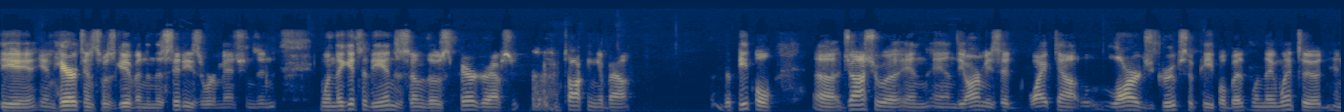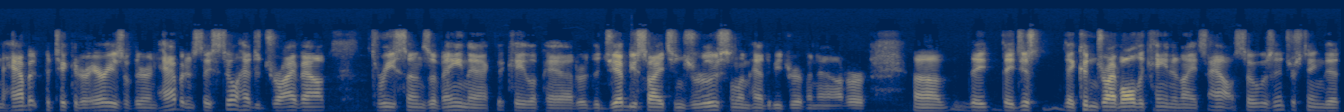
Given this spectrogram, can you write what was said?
the inheritance was given and the cities were mentioned, and when they get to the end of some of those paragraphs talking about the people uh, Joshua and, and the armies had wiped out large groups of people, but when they went to inhabit particular areas of their inhabitants, they still had to drive out three sons of Anak that Caleb had, or the Jebusites in Jerusalem had to be driven out, or uh, they they just they couldn't drive all the Canaanites out. So it was interesting that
